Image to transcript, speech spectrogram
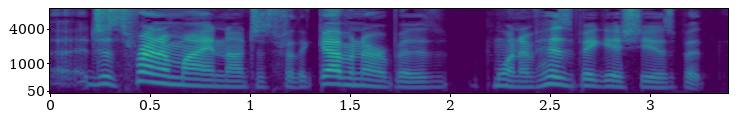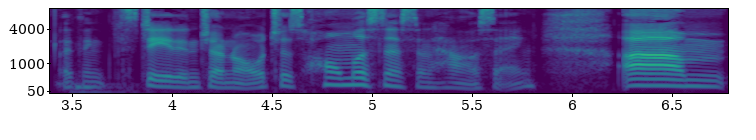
uh, just front of mind, not just for the governor, but one of his big issues, but I think the state in general, which is homelessness and housing. Um,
